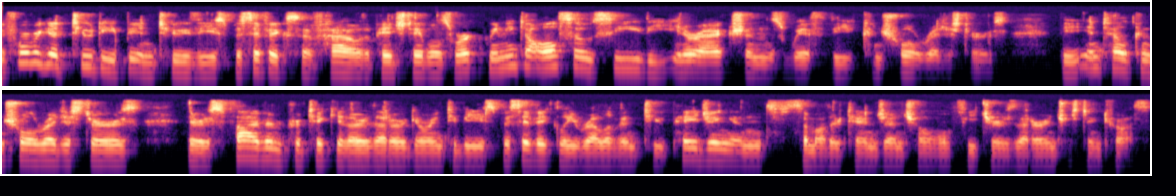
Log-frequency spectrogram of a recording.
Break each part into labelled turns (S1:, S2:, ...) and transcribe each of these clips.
S1: Before we get too deep into the specifics of how the page tables work, we need to also see the interactions with the control registers. The Intel control registers, there's five in particular that are going to be specifically relevant to paging and some other tangential features that are interesting to us.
